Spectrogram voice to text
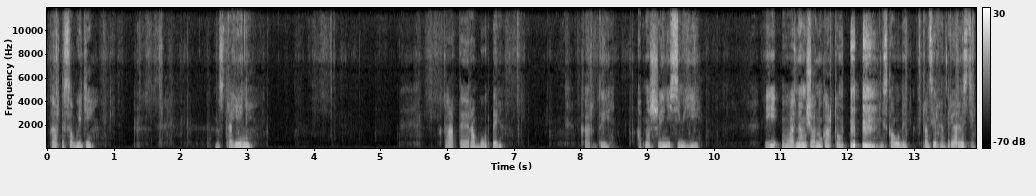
карты событий, настроений, карты работы, карты отношений, семьи, и возьмем еще одну карту из колоды трансферной реальности,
